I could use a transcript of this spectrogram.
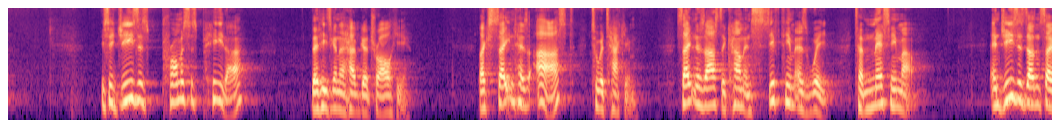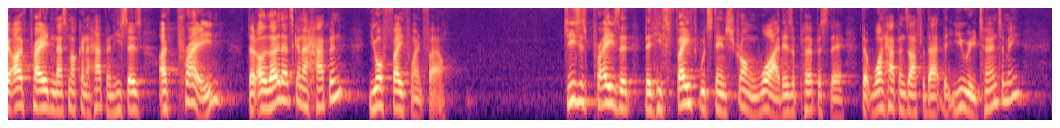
You see, Jesus promises Peter that he's going to have good trial here. Like Satan has asked to attack him. Satan has asked to come and sift him as wheat, to mess him up. And Jesus doesn't say, I've prayed and that's not going to happen. He says, I've prayed that although that's going to happen, your faith won't fail. Jesus prays that, that his faith would stand strong. Why? There's a purpose there. That what happens after that, that you return to me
